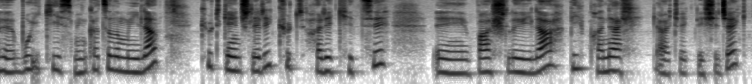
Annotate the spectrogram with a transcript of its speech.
e, bu iki ismin katılımıyla Kürt Gençleri Kürt Hareketi e, başlığıyla bir panel gerçekleşecek.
